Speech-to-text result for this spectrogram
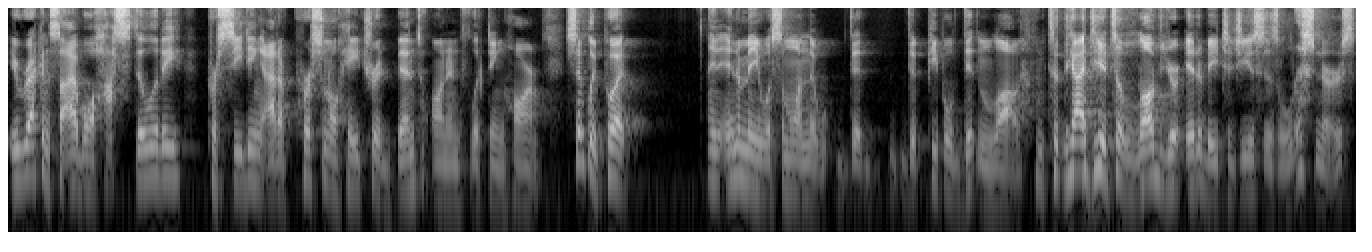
irreconcilable hostility proceeding out of personal hatred bent on inflicting harm. Simply put, an enemy was someone that, that, that people didn't love. the idea to love your enemy to Jesus' listeners,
